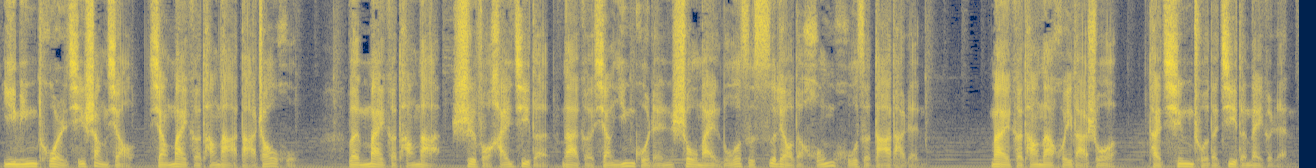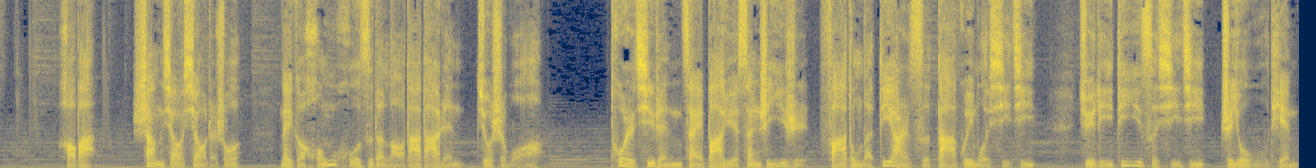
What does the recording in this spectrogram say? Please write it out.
一名土耳其上校向麦克唐纳打招呼，问麦克唐纳是否还记得那个向英国人售卖骡子饲料的红胡子达达人。麦克唐纳回答说：“他清楚地记得那个人。”好吧，上校笑着说：“那个红胡子的老达达人就是我。”土耳其人在八月三十一日发动了第二次大规模袭击，距离第一次袭击只有五天。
